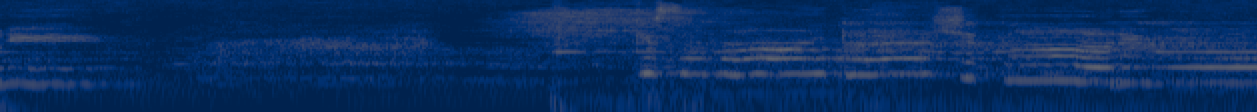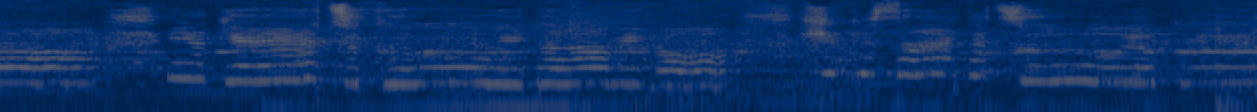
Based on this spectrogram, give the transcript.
うに。消さないで光を焼けつく痛みも引き裂いて強く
